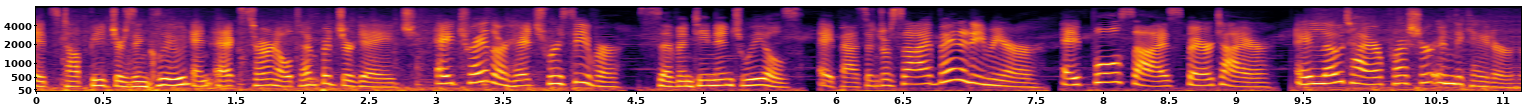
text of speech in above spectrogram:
Its top features include an external temperature gauge, a trailer hitch receiver, 17-inch wheels, a passenger side vanity mirror, a full-size spare tire, a low tire pressure indicator,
